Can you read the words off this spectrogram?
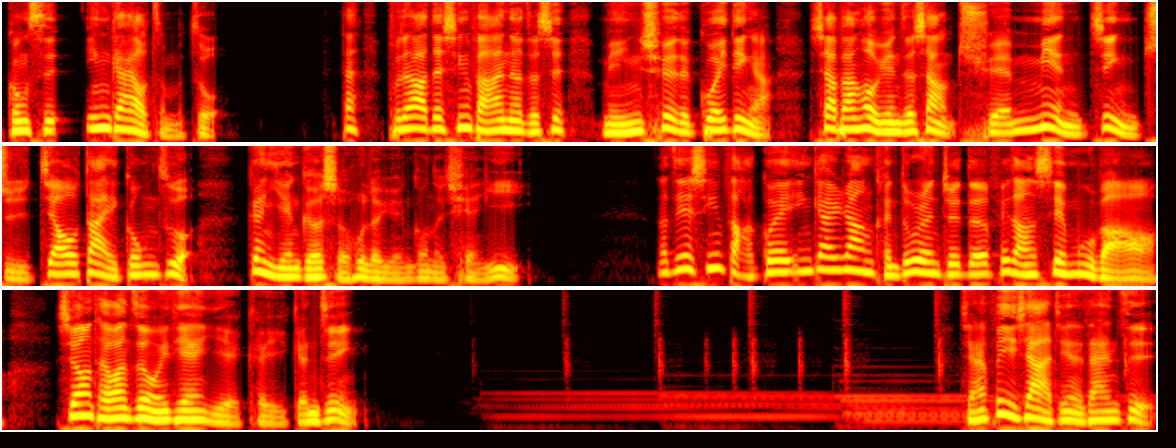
公司应该要怎么做。但葡萄牙的新法案呢，则是明确的规定啊，下班后原则上全面禁止交代工作，更严格守护了员工的权益。那这些新法规应该让很多人觉得非常羡慕吧？哦，希望台湾总有一天也可以跟进。简单复习一下今天的单字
